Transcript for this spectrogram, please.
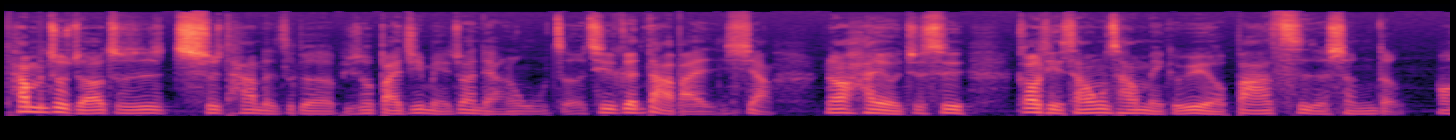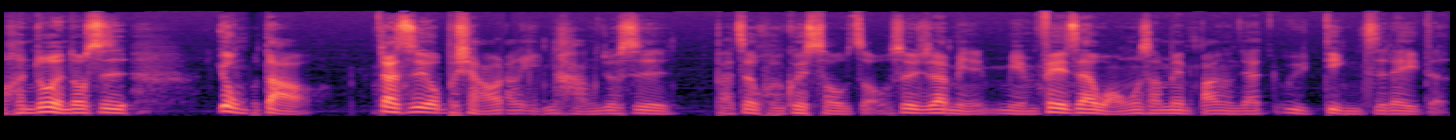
他们最主要就是吃它的这个，比如说白金美钻两人五折，其实跟大白很像。然后还有就是高铁商务舱每个月有八次的升等哦，很多人都是用不到，但是又不想要让银行就是把这个回馈收走，所以就在免免费在网络上面帮人家预定之类的。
